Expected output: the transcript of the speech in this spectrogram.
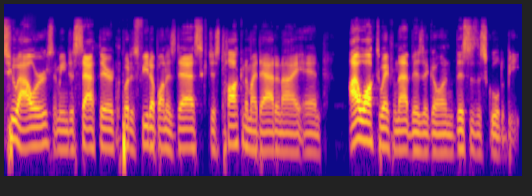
two hours. I mean, just sat there, put his feet up on his desk, just talking to my dad and I. And I walked away from that visit going, "This is the school to beat."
